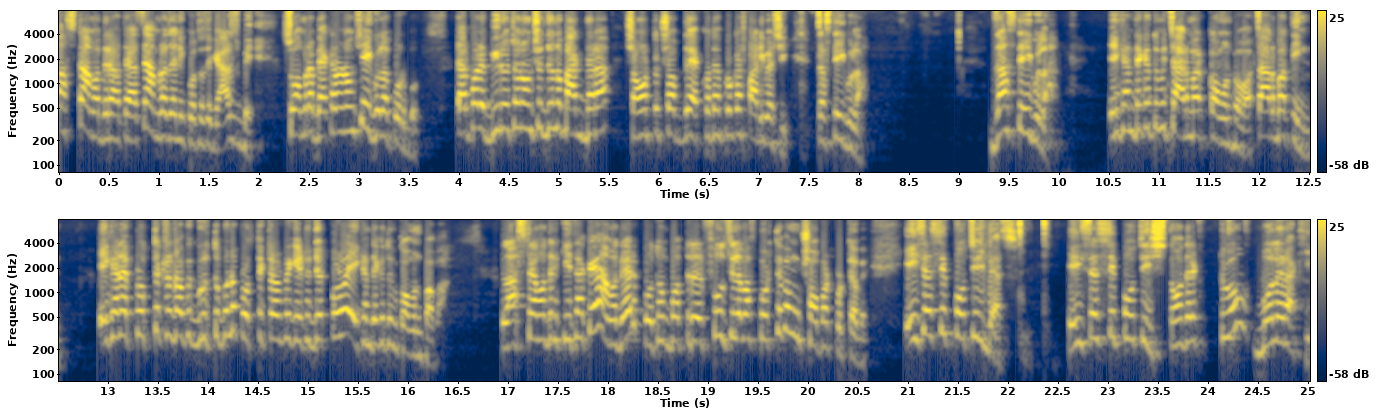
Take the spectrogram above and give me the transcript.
পাঁচটা আমাদের হাতে আছে, আমরা জানি কোথা থেকে আসবে। সো আমরা ব্যাকরণ অংশে এইগুলা পড়ব। তারপরে বিরোচন অংশের জন্য বাগধারা, সমর্থক শব্দ এক কথায় প্রকাশ, পারিভাষিক জাস্ট এইগুলা। জাস্ট এইগুলা। এখান থেকে তুমি চার মার্ক কমন পাবা, চার বা তিন। এখানে প্রত্যেকটা টপিক গুরুত্বপূর্ণ, প্রত্যেকটা টপিক এ টু জেড পড়বা, এখান থেকে তুমি কমন পাবা। লাস্টে আমাদের কি থাকে? আমাদের প্রথম পত্রের ফুল সিলেবাস পড়তে হবে এবং সহপাঠ পড়তে হবে। এইচএসসি পঁচিশ ব্যাচ এইচএসসি পঁচিশ, তোমাদের একটু বলে রাখি।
